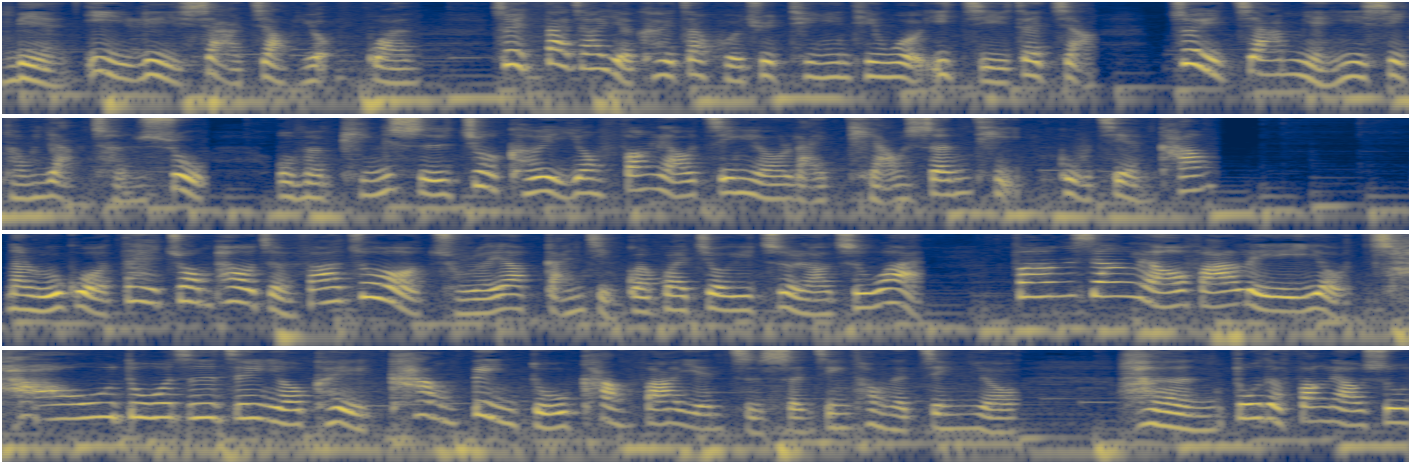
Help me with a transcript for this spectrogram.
免疫力下降有关。所以大家也可以再回去听一听，我有一集在讲最佳免疫系统养成术。我们平时就可以用芳疗精油来调身体、顾健康。那如果带状疱疹发作，除了要赶紧乖乖就医治疗之外，芳香疗法里有超多支精油可以抗病毒、抗发炎、止神经痛的精油。很多的芳疗书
